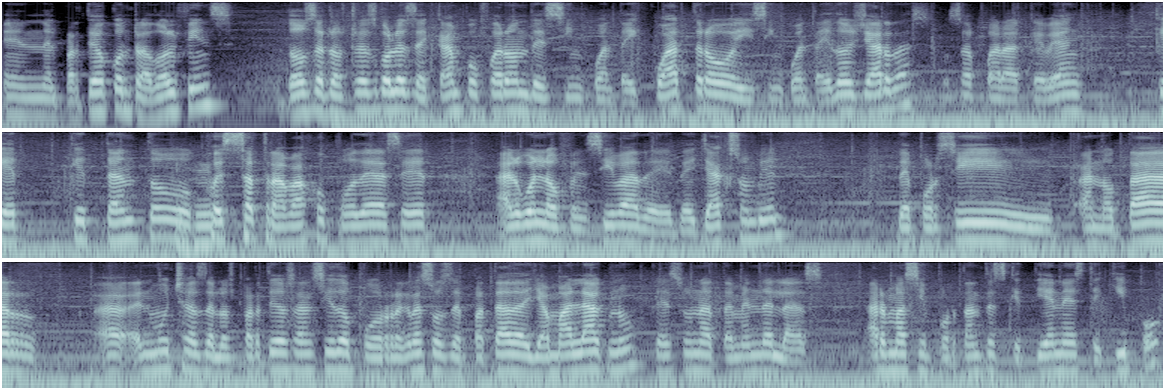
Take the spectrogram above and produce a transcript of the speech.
en el partido contra Dolphins dos de los tres goles de campo fueron de 54 y 52 yardas. O sea, para que vean qué, qué tanto cuesta trabajo poder hacer algo en la ofensiva de, Jacksonville. De por sí, anotar ah, en muchos de los partidos han sido por regresos de patada de Yamal Agnu, que es una también de las armas importantes que tiene este equipo.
